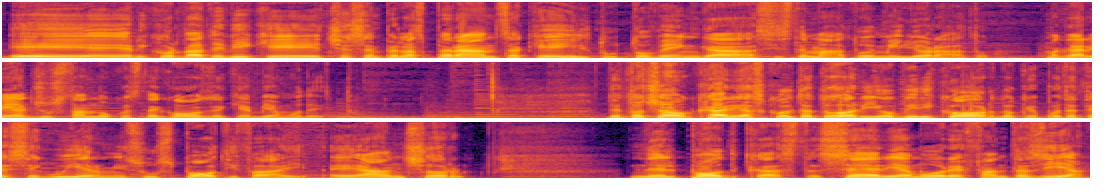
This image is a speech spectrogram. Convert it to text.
e ricordatevi che c'è sempre la speranza che il tutto venga sistemato e migliorato, magari aggiustando queste cose che abbiamo detto. Detto ciò, cari ascoltatori, io vi ricordo che potete seguirmi su Spotify e Anchor nel podcast Serie Amore e Fantasia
